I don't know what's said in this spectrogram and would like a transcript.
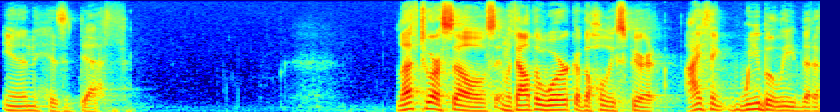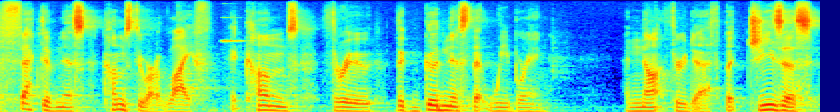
in his death. Left to ourselves and without the work of the Holy Spirit, I think we believe that effectiveness comes through our life. It comes through the goodness that we bring and not through death. But Jesus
